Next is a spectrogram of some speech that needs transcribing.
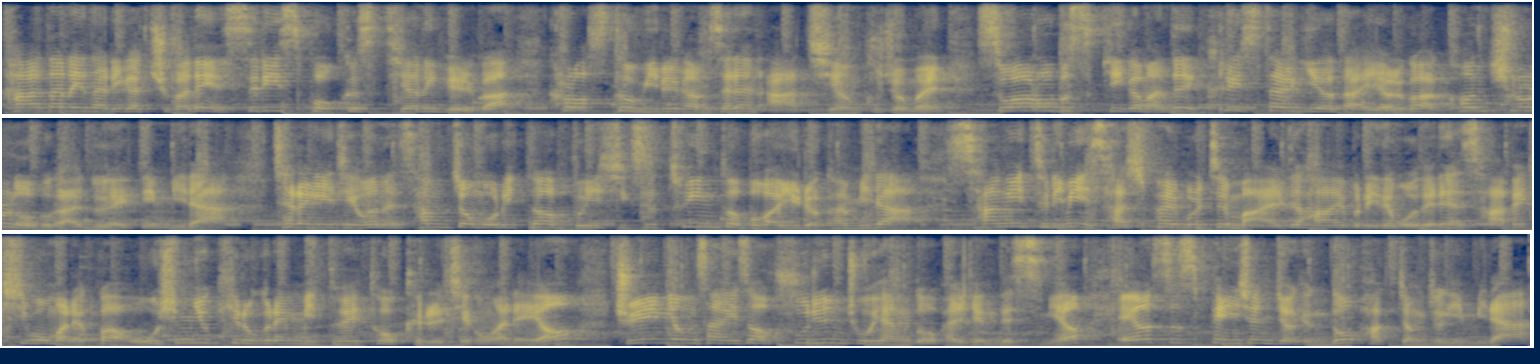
하단에 다리가 추가된 3스포크 스티어링 휠과 클러스터 위를 감싸는 아치형 구조물 스와로브스키가 만든 크리스탈 기어 다이얼과 컨트롤 노브가 눈에 띕니다. 차량의 제원은 3.5리터 V6 트윈 터보가 유력합니다. 상위 트림인 48V 마일드 하이브리드 모델은 415마력과 56kgm의 토크를 제공하네요. 주행 영상에서 후륜 조향도 발견됐으며 에어 서스펜션 적용도 확정적입니다.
